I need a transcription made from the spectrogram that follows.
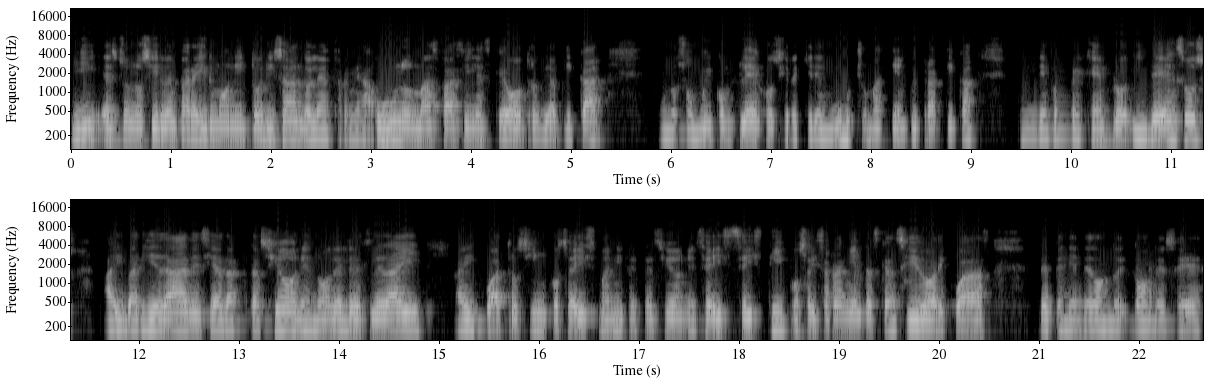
Y estos nos sirven para ir monitorizando la enfermedad, unos más fáciles que otros de aplicar, unos son muy complejos y requieren mucho más tiempo y práctica, por ejemplo, y de esos hay variedades y adaptaciones, ¿no? Del SLEDAI hay cuatro, cinco, seis manifestaciones, seis, seis tipos, seis herramientas que han sido adecuadas dependiendo de dónde, dónde, se,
